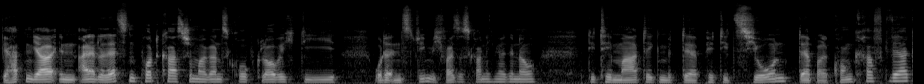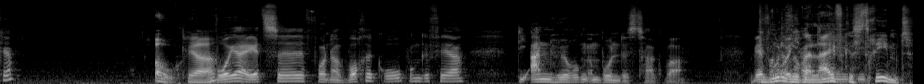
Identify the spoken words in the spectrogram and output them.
Wir hatten ja in einer der letzten Podcasts schon mal ganz grob, glaube ich, die, oder in Stream, ich weiß es gar nicht mehr genau, die Thematik mit der Petition der Balkonkraftwerke. Oh, ja. wo ja jetzt äh, vor einer Woche grob ungefähr die Anhörung im Bundestag war. Wer Die von wurde euch sogar live die, gestreamt.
